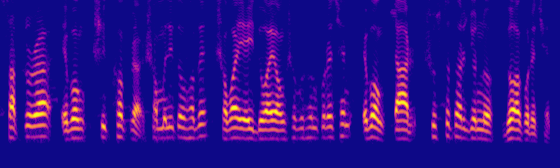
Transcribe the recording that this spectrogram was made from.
ছাত্ররা এবং শিক্ষকরা সম্মিলিতভাবে সবাই এই দোয়ায় অংশগ্রহণ করেছেন এবং তার সুস্থতার জন্য দোয়া করেছেন।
